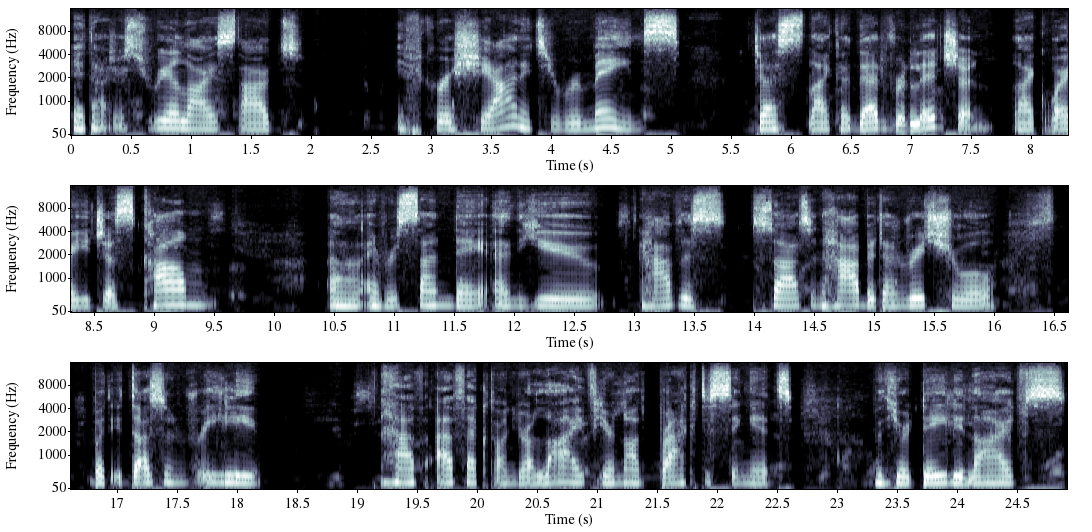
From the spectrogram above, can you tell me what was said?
And I just realized that if Christianity remains just like a dead religion, like where you just come uh, every Sunday and you have this certain habit and ritual, but it doesn't really have effect on your life. You're not practicing it with your daily lives.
